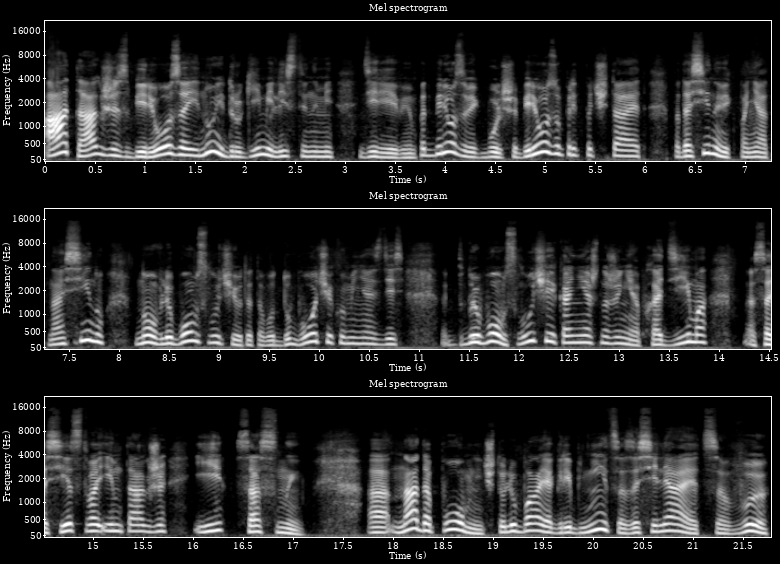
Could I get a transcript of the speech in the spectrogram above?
а также с березой, ну и другими лиственными деревьями. Подберезовик больше березу предпочитает, подосиновик, понятно, осину, но в любом случае, вот это вот дубочек у меня здесь, в любом случае, конечно же, необходимо соседство им также и сосны. А, надо помнить, что любая грибница заселяется в,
